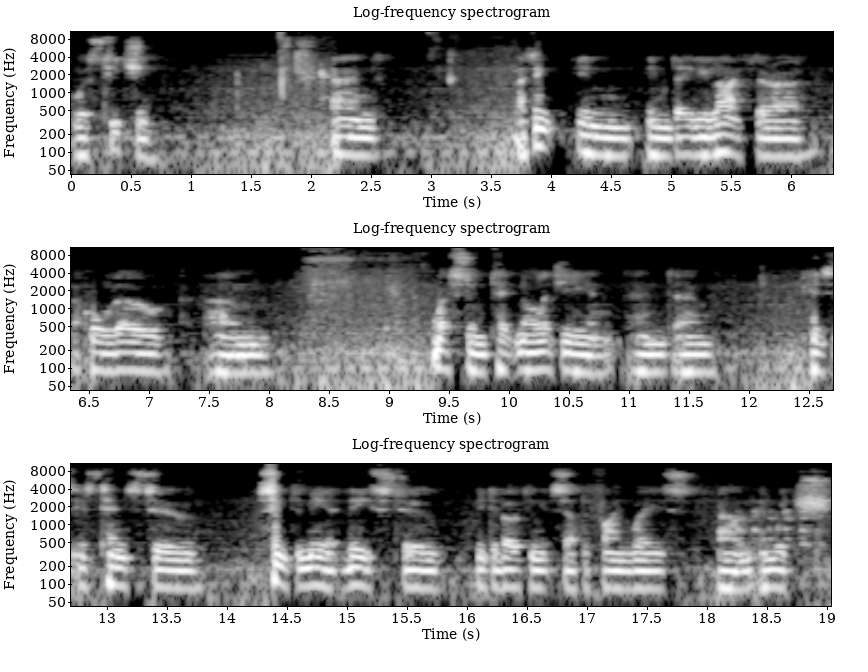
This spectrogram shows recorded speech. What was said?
was teaching. And I think in, in daily life there are, although um, Western technology and, and um, is, is, tends to seem to me at least to be devoting itself to find ways um, in which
